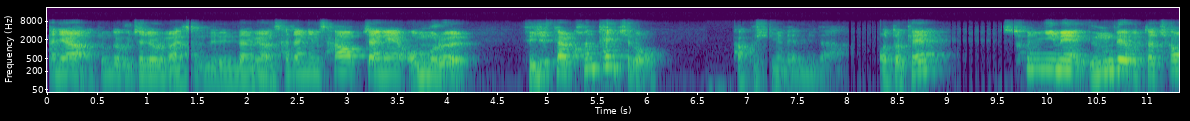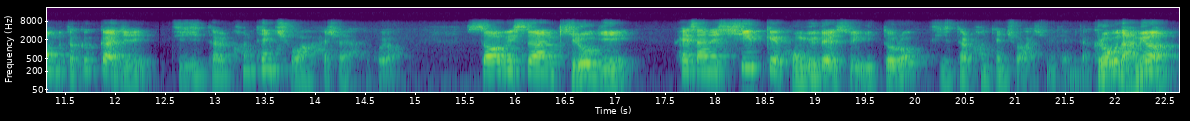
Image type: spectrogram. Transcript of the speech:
하냐 좀 더 구체적으로 말씀드린다면 사장님 사업장의 업무를 디지털 컨텐츠로 바꾸시면 됩니다. 어떻게? 손님의 응대부터 처음부터 끝까지 디지털 컨텐츠화 하셔야 하고요. 서비스한 기록이 회사 내 쉽게 공유될 수 있도록 디지털 컨텐츠화 하시면 됩니다. 그러고 나면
